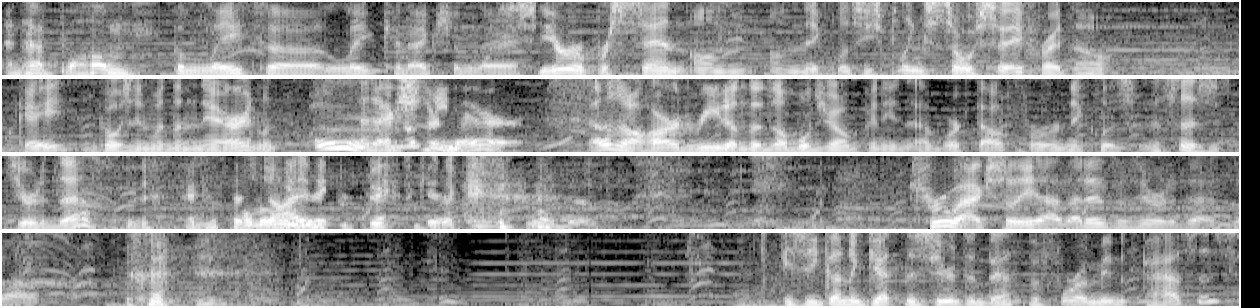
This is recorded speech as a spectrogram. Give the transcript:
And that bomb, the late uh, late connection there. Zero percent on on Niklas. He's playing so safe right now. Okay, goes in with a nair. Look, oh, actually, that was a hard read on the double jump, and it that worked out for Niklas. This is zero to death. And just a Although diving he 50 kick. seconds zero to death. True, actually, yeah, that is a zero to death. Wow. Is he gonna get the zero to death before a minute passes?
